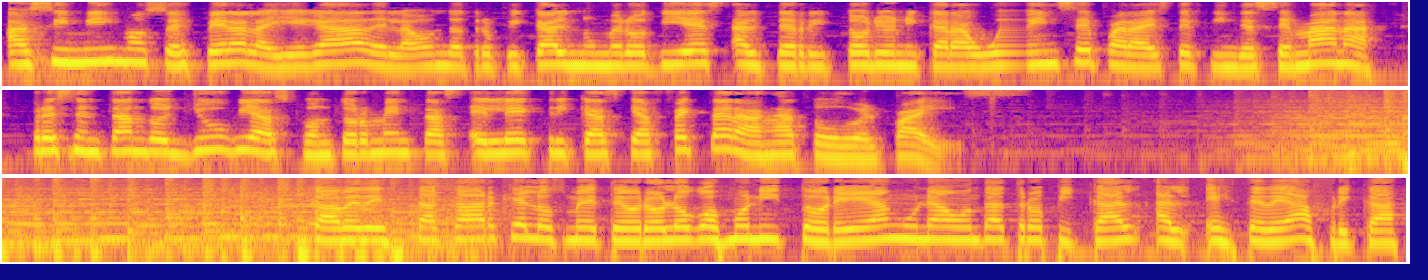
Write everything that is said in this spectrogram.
Asimismo, se espera la llegada de la onda tropical número 10 al territorio nicaragüense para este fin de semana presentando lluvias con tormentas eléctricas que afectarán a todo el país. Cabe destacar que los meteorólogos monitorean una onda tropical al este de África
